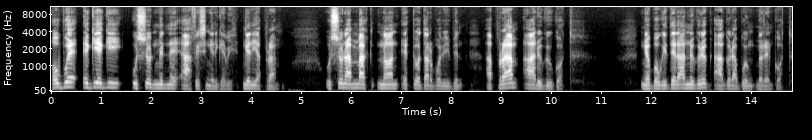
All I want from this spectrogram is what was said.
O bwe egi egi usun minne afis ngeri gebi, ngeri apram. Usun amak non eko tarpo bibin, apram arugu got. Nge bogi tera anugruk agura bung meren got.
